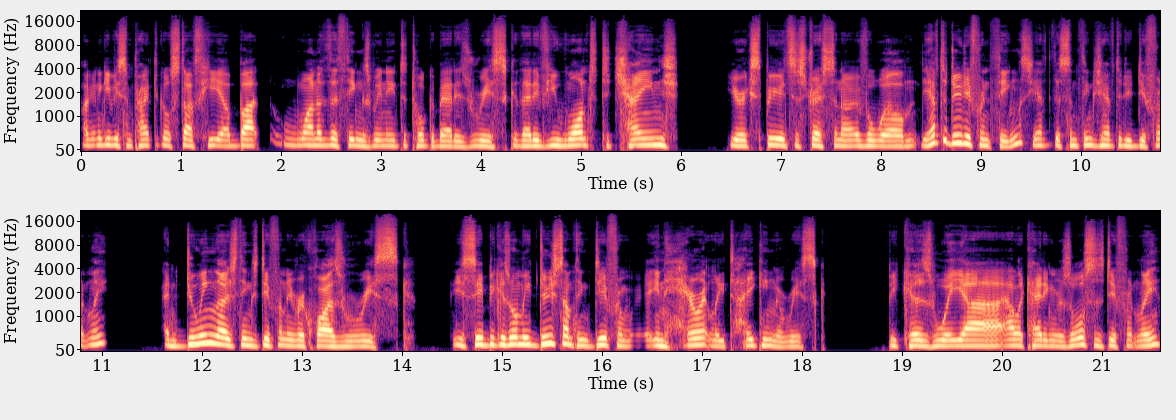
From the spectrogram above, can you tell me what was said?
I'm going to give you some practical stuff here. But one of the things we need to talk about is risk. That if you want to change your experience of stress and overwhelm, you have to do different things. You have there's some things you have to do differently, and doing those things differently requires risk. You see, because when we do something different, we're inherently taking a risk because we are allocating resources differently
